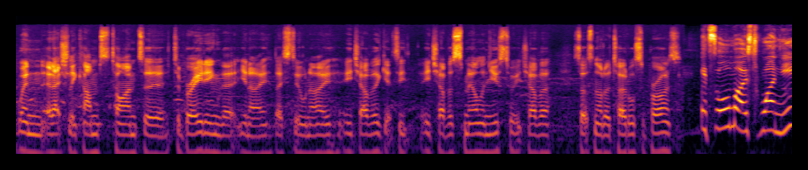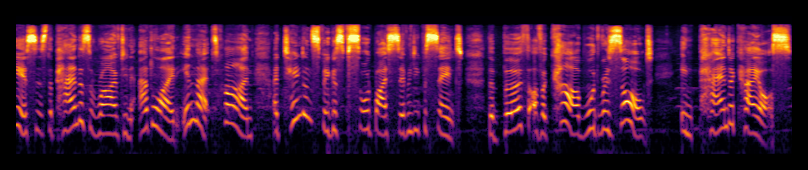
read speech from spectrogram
When it actually comes time to, to breeding, that you know they still know each other, gets each other's smell and used to each other, so it's not a total surprise. It's almost one year since the pandas arrived in Adelaide. In that time, attendance figures soared by 70%. The birth of a cub would result in panda chaos.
